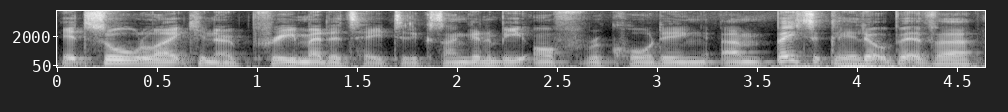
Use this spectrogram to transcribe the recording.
it's all like you know premeditated because I'm going to be off recording. Um, basically, a little bit of a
